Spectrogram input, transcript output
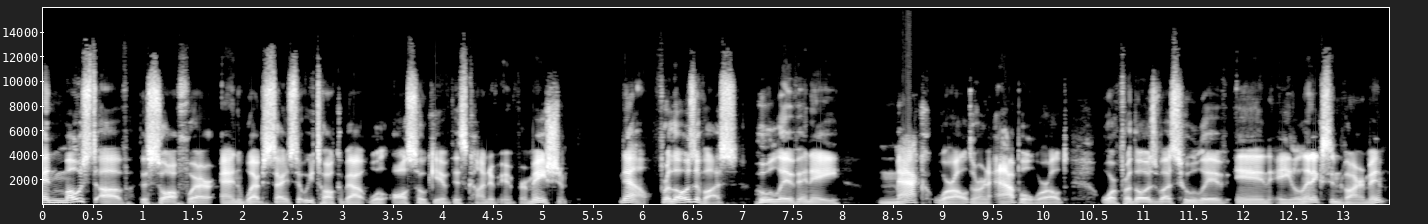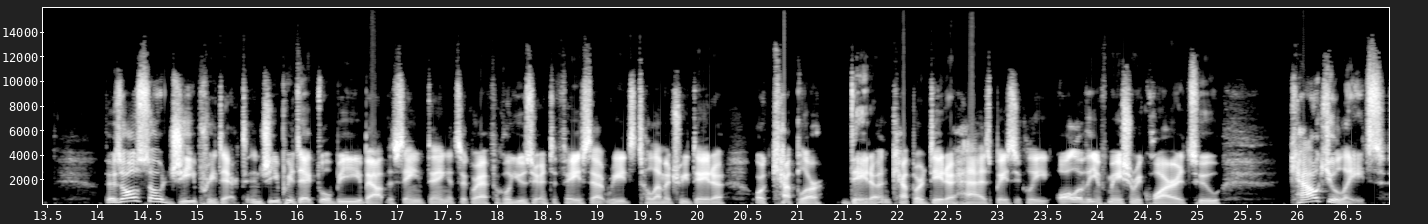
And most of the software and websites that we talk about will also give this kind of information. Now, for those of us who live in a Mac world or an Apple world, or for those of us who live in a Linux environment, there's also gpredict, and gpredict will be about the same thing. It's a graphical user interface that reads telemetry data or Kepler data, and Kepler data has basically all of the information required to calculate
